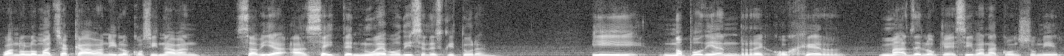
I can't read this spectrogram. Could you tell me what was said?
Cuando lo machacaban y lo cocinaban, sabía aceite nuevo, dice la escritura. Y no podían recoger más de lo que se iban a consumir.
